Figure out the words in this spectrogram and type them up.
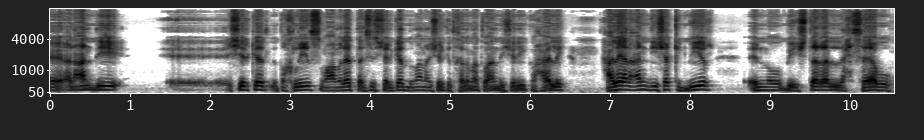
أنا عندي شركة لتخليص معاملات تأسيس شركات بمعنى شركة خدمات وعندي شريك وحالي. حاليا عندي شك كبير إنه بيشتغل لحسابه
